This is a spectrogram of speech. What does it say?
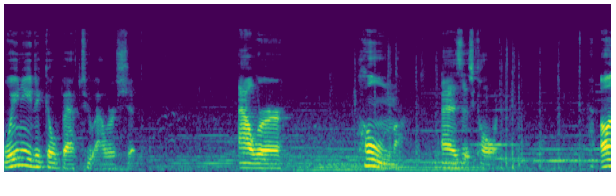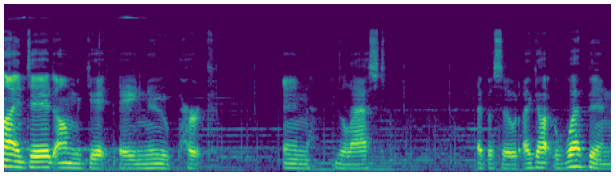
we need to go back to our ship. Our home, as it's called. Oh, and I did um get a new perk in the last episode. I got weapon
